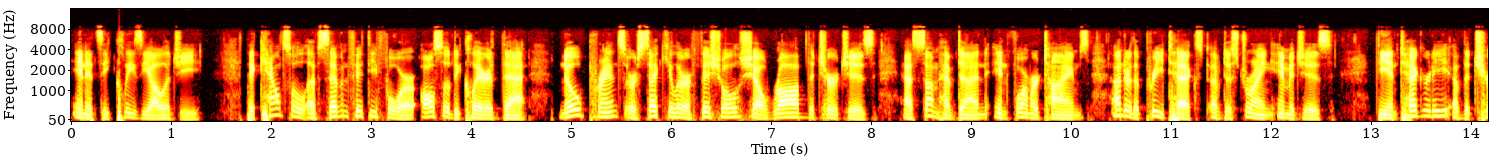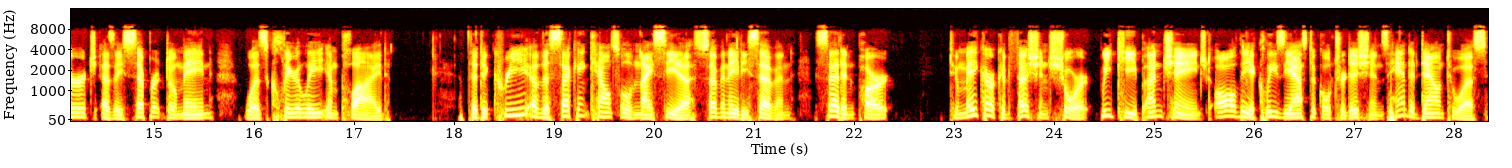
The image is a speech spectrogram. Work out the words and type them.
in its ecclesiology. The Council of 754 also declared that no prince or secular official shall rob the churches, as some have done in former times under the pretext of destroying images. The integrity of the church as a separate domain was clearly implied. The decree of the Second Council of Nicaea, 787, said in part, to make our confession short, we keep unchanged all the ecclesiastical traditions handed down to us,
